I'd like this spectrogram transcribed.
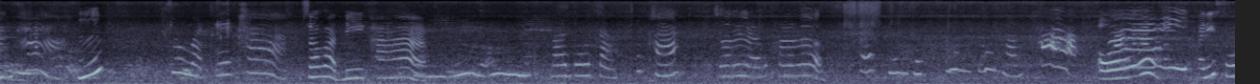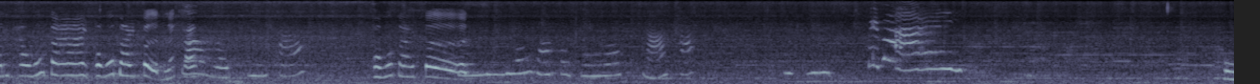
หนังค่ะอืมสวัสดีค่ะสวัสดีค่ะ มาดูหนังนะคะใช่แล้วค่ะแม่คุณจะขึ้นดูหนังค่ะ โอ้อันนี้โซน power by power by เปิดนะคะสวัสดีค่ะ power by เปิดเรื่องราวประตูนะคะบ๊ายบาย โอ้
